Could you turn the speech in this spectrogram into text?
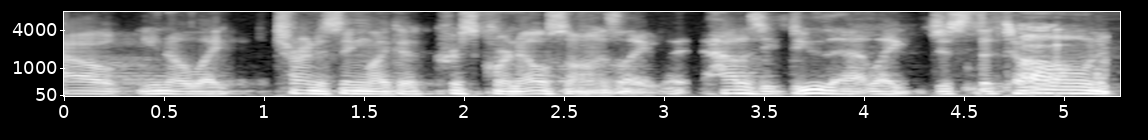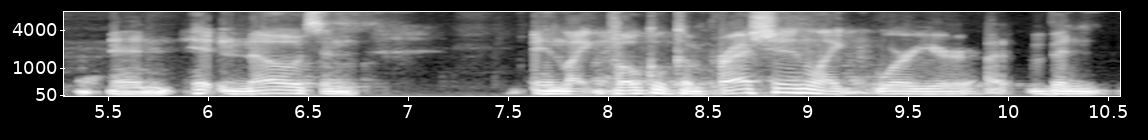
how you know like trying to sing like a chris cornell song is like how does he do that? Like just the oh. tone and hitting notes and and like vocal compression like where you're I've been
